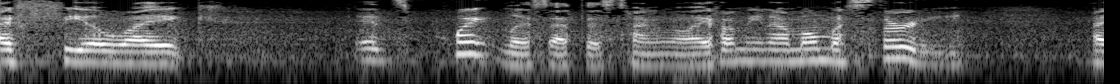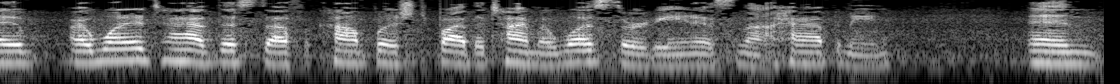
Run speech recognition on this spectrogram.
I feel like it's pointless at this time in my life. I mean, I'm almost 30. I I wanted to have this stuff accomplished by the time I was 30 and it's not happening. And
